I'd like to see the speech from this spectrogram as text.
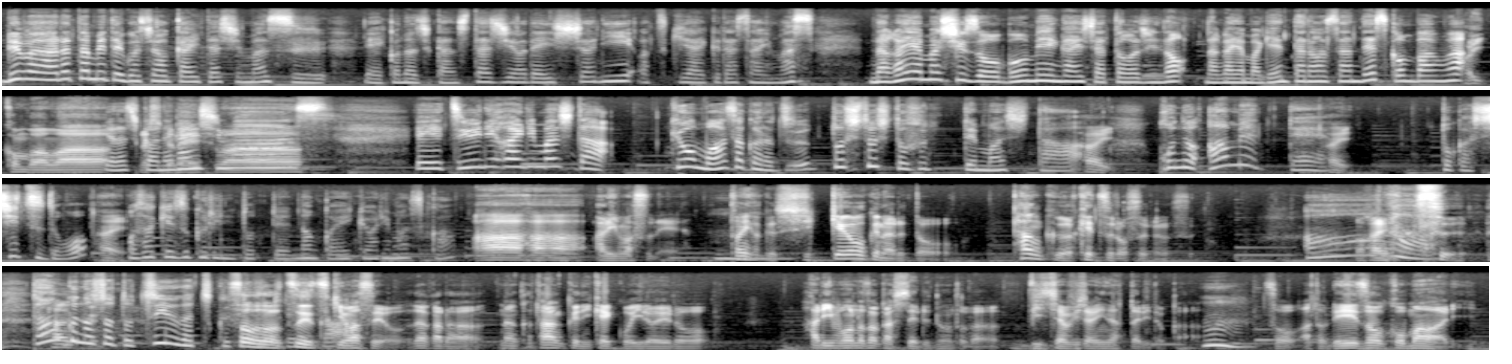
では改めてご紹介いたします、えー、この時間スタジオで一緒にお付き合いくださいます。長山酒造合名会社当時の長山源太郎さんです。こんばんは。はいこんばんは。よろしくお願いします。えー、梅雨に入りました。今日も朝からずっとしとしと降ってました、はい、この雨って、はい。とか湿度、はい、お酒作りにとって何か影響ありますか？ああありますね、うん、とにかく湿気が多くなるとタンクが結露するんですわかります。タンクの外つゆがつくそうそうつゆつきますよ。だからなんかタンクに結構いろいろ張り物とかしてるのとかびちゃびちゃになったりとか、うん、そうあと冷蔵庫周り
